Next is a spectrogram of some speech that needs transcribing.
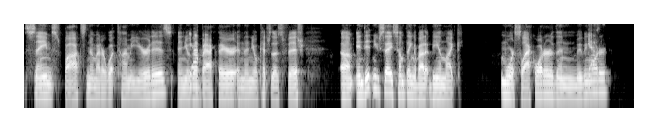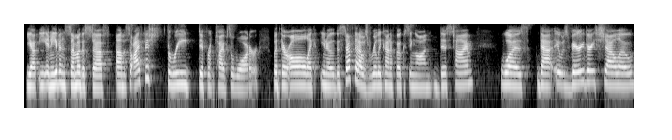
same spots no matter what time of year it is, and you'll Yeah. go back there and then you'll catch those fish. Um, and didn't you say something about it being like more slack water than moving Yes. water? Yep, and even some of the stuff. Um, so I fished three different types of water, but they're all like, you know, the stuff that I was really kind of focusing on this time was that it was very, very shallow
